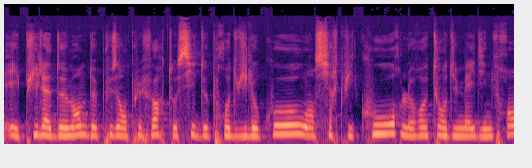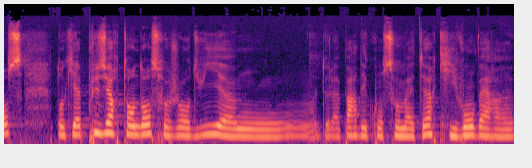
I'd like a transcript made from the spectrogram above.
et puis la demande de plus en plus forte aussi de produits locaux ou en circuit court, le retour du Made in France. Donc il y a plusieurs tendances aujourd'hui de la part des consommateurs qui vont vers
